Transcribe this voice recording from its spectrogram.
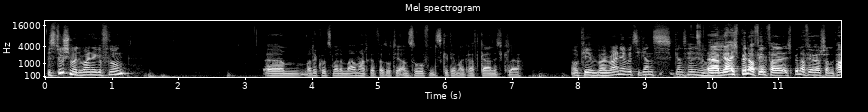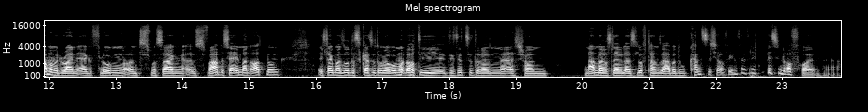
Bist du schon mit Ryanair geflogen? Ähm, warte kurz, meine Mom hat gerade versucht, hier anzurufen. Das geht ja mal gerade gar nicht klar. Okay, bei Ryanair wird sie ganz, ganz hellhörig. Ähm, ja, ich bin auf jeden Fall, ich bin auf jeden Fall schon ein paar Mal mit Ryanair geflogen und ich muss sagen, es war bisher immer in Ordnung. Ich sag mal so, das Ganze drumherum und auch die, die Sitze drin äh, ist schon ein anderes Level als Lufthansa, aber du kannst dich auf jeden Fall vielleicht ein bisschen drauf freuen. Ja.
